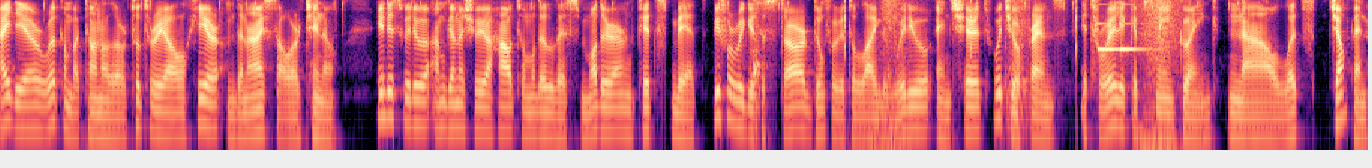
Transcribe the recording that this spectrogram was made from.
Hi there, welcome back to another tutorial here on the Nice Tower channel. In this video, I'm gonna show you how to model this modern kids bed. Before we get started, don't forget to like the video and share it with your friends. It really keeps me going. Now let's jump in.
